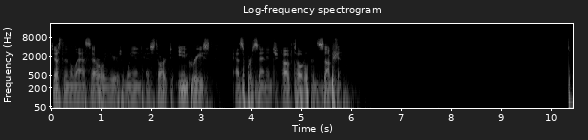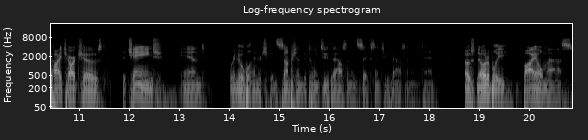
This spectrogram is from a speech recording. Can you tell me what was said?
just in the last several years, wind has started to increase as a percentage of total consumption. This pie chart shows the change in renewable energy consumption between 2006 and 2010. Most notably, biomass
